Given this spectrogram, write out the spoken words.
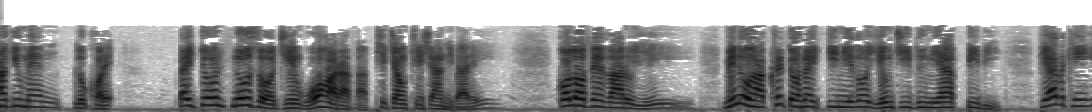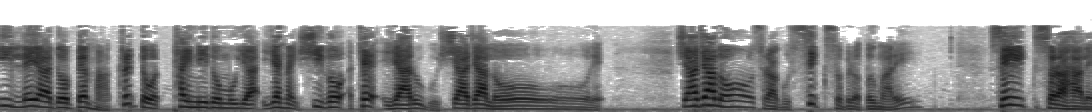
argument လို့ခေါ်တဲ့တိုက်တွန်းနှိုးဆော်ခြင်းဝေါ်ဟာရသာဖြစ်ကြောင်းထင်ရှားနေပါတယ်ကောလောသဲသားတို့ရေ မင်းတို့ဟာခရစ်တော်၌တည်နေသောယုံကြည်သူများပြီးပြီးဘုရားသခင်ဤလက်ရတော်ဘက်မှခရစ်တော်ထိုင်နေတော်မူရာအရ၌ရှိသောအထက်အရာတို့ကိုရှားကြလောတဲ့ရှားကြလောဆိုတာကို seek ဆိုပြီးတော့သုံးပါတယ် seek ဆိုတာဟာလေ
